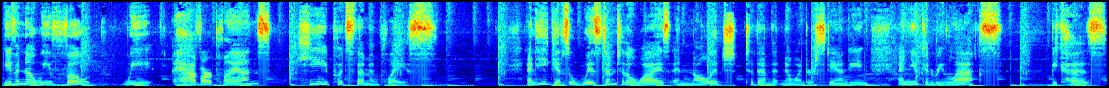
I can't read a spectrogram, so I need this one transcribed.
even though we vote, we have our plans, he puts them in place. And he gives wisdom to the wise and knowledge to them that know understanding. And you can relax because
